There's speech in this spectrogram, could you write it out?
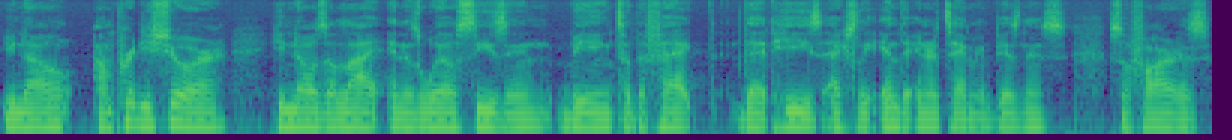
You know, I'm pretty sure he knows a lot and is well seasoned, being to the fact that he's actually in the entertainment business so far as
